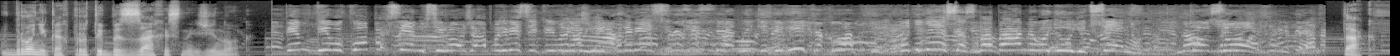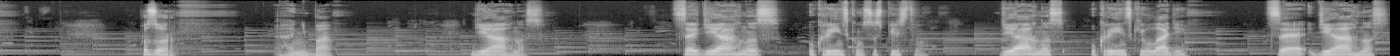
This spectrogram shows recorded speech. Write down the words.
в броніках проти беззахисних жінок. Ти, ти в окопах, сину, Сірожа, а подивися, які вони воюють. Подивися. Стерники, дивіться, хлопці. Подивися, з бабами воюють, сину. Позор. Так. Позор. Ганьба. Діагноз. Це діагноз українському суспільству. Діагноз українській владі. Це діагноз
